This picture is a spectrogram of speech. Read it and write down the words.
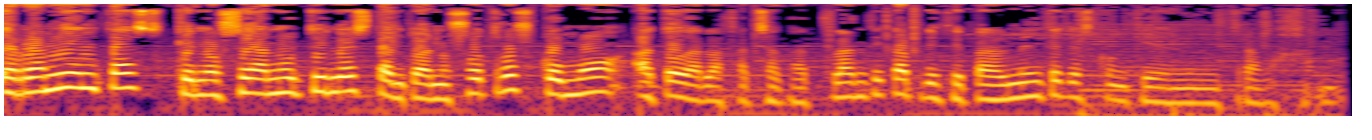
herramientas que nos sean útiles tanto a nosotros como a toda la fachada atlántica principalmente que es con quien trabajamos.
